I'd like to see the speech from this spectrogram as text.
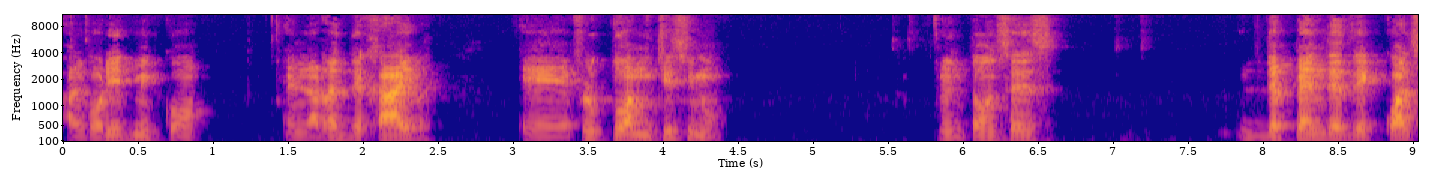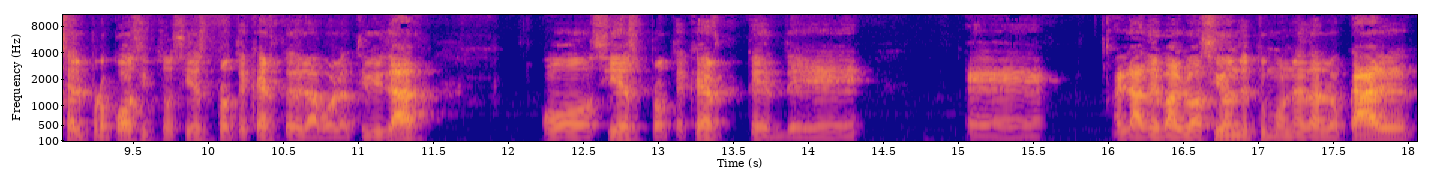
algorítmico en la red de Hive eh, fluctúa muchísimo. Entonces, depende de cuál sea el propósito, si es protegerte de la volatilidad o si es protegerte de eh, la devaluación de tu moneda local.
